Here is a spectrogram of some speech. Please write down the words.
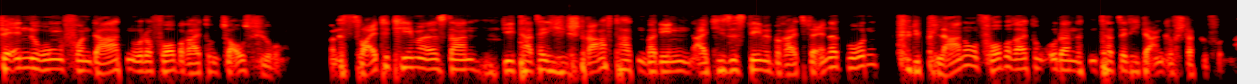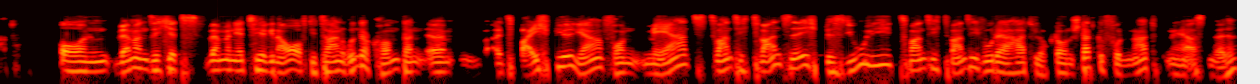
Veränderung von Daten oder Vorbereitung zur Ausführung. Und das zweite Thema ist dann die tatsächlichen Straftaten, bei denen IT-Systeme bereits verändert wurden, für die Planung, Vorbereitung oder tatsächlich der Angriff stattgefunden hat. Und wenn man sich jetzt, wenn man jetzt hier genau auf die Zahlen runterkommt, dann ähm, als Beispiel ja von März 2020 bis Juli 2020, wo der harte Lockdown stattgefunden hat in der ersten Welle,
